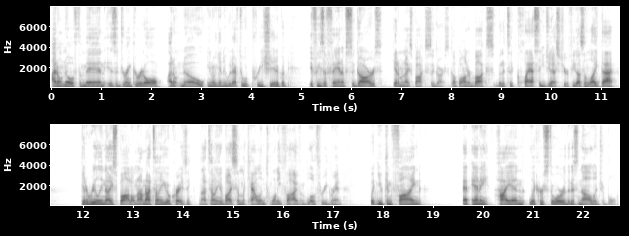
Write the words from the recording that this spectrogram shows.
I don't know if the man is a drinker at all. I don't know, you know, again, he would have to appreciate it, but if he's a fan of cigars, get him a nice box of cigars, a couple hundred bucks, but it's a classy gesture. If he doesn't like that, get a really nice bottle. Now, I'm not telling you to go crazy. I'm not telling you to buy some Macallan 25 and blow three grand, but you can find at any high end liquor store that is knowledgeable.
